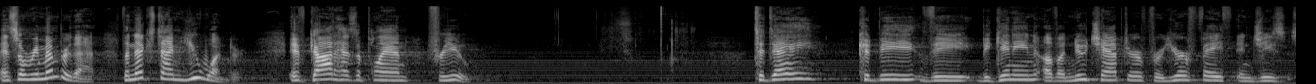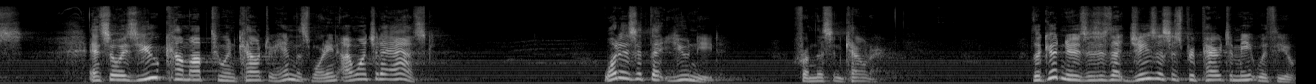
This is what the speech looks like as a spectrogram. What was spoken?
And so remember that the next time you wonder if God has a plan for you. Today could be the beginning of a new chapter for your faith in Jesus. And so, as you come up to encounter Him this morning, I want you to ask what is it that you need from this encounter? The good news is, is that Jesus is prepared to meet with you.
